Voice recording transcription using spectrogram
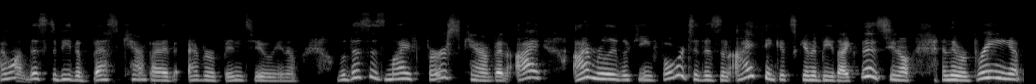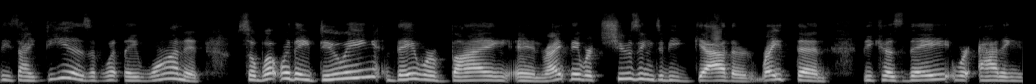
I want this to be the best camp I've ever been to, you know. Well, this is my first camp and I I'm really looking forward to this and I think it's going to be like this, you know. And they were bringing up these ideas of what they wanted. So, what were they doing? They were buying in, right? They were choosing to be gathered right then because they were adding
